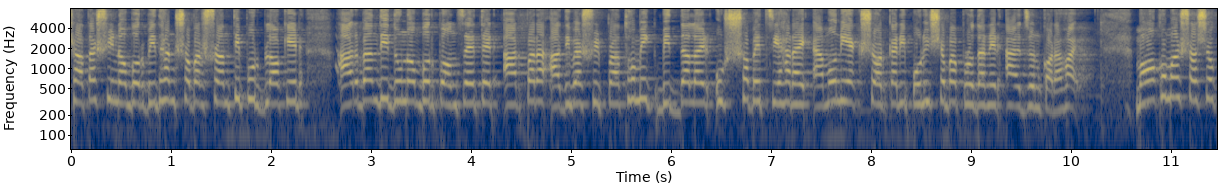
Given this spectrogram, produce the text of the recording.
সাতাশি নম্বর বিধানসভার শান্তিপুর ব্লকের আরবান্দি দু নম্বর পঞ্চায়েতের আরপাড়া আদিবাসী প্রাথমিক বিদ্যালয়ের উৎসবের চেহারায় এমনই এক সরকারি পরিষেবা প্রদানের আয়োজন করা হয়। মহকুমা শাসক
